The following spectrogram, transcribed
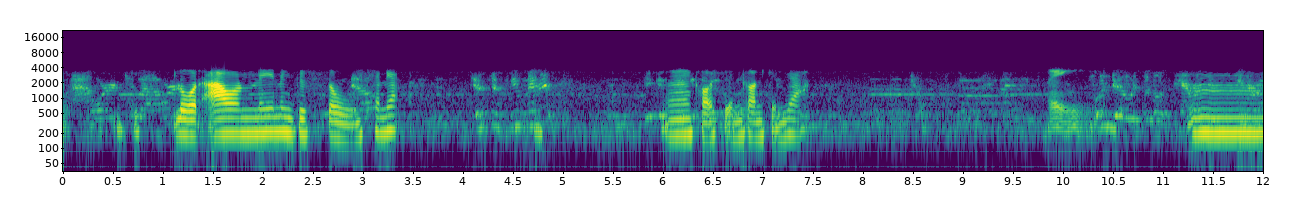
ดโหลดเอาในหนึ่งจุดศูนย์แค่นี้ อ่าขอเขียนก่อนเขียนยากนี่อืม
